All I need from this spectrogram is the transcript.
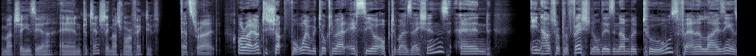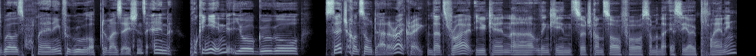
much easier and potentially much more effective. That's right. All right, on to shot four, and we're talking about SEO optimizations. And in HubSpot Professional, there's a number of tools for analyzing as well as planning for Google optimizations and hooking in your Google Search Console data, right, Craig? That's right. You can uh, link in Search Console for some of the SEO planning.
